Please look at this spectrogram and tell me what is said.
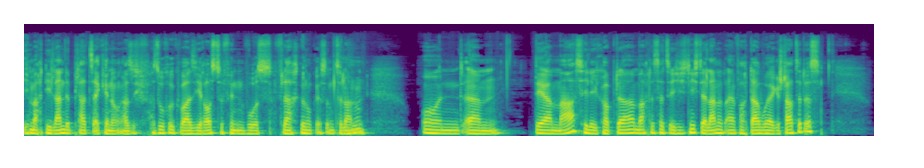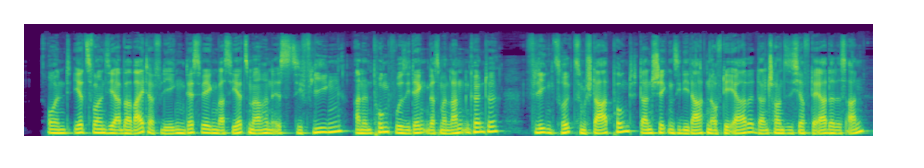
ich mache die Landeplatzerkennung, also ich versuche quasi herauszufinden, wo es flach genug ist, um zu landen. Und ähm, der Mars-Helikopter macht es tatsächlich nicht, der landet einfach da, wo er gestartet ist. Und jetzt wollen sie aber weiterfliegen. Deswegen, was sie jetzt machen, ist, sie fliegen an einen Punkt, wo sie denken, dass man landen könnte, fliegen zurück zum Startpunkt, dann schicken sie die Daten auf die Erde, dann schauen sie sich auf der Erde das an,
